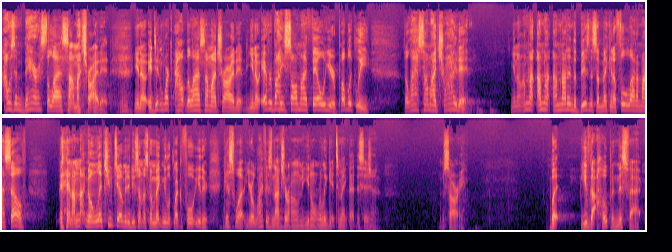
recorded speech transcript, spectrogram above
I was embarrassed the last time I tried it. You know, it didn't work out the last time I tried it. You know, everybody saw my failure publicly the last time I tried it. You know, I'm not, I'm not, I'm not in the business of making a fool out of myself. And I'm not going to let you tell me to do something that's going to make me look like a fool either. Guess what? Your life is not your own, and you don't really get to make that decision. I'm sorry. But you've got hope in this fact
